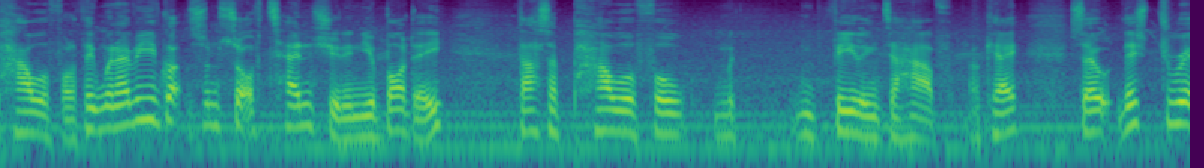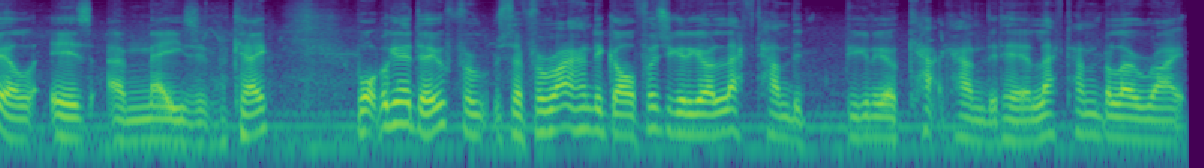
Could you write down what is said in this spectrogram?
powerful. I think whenever you've got some sort of tension in your body, that's a powerful feeling to have, okay? So this drill is amazing, okay? What we're gonna do, for, so for right-handed golfers, you're gonna go left-handed, you're gonna go cack-handed here, left hand below right.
